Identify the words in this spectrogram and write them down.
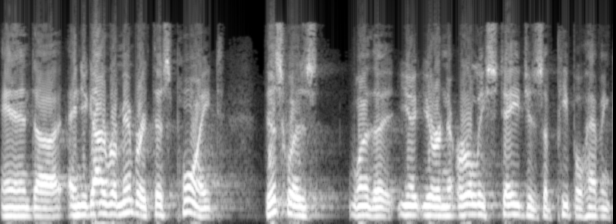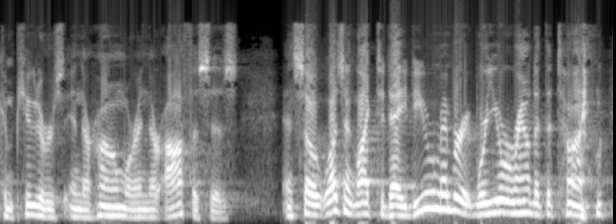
And uh, and you got to remember at this point, this was one of the you know, you're in the early stages of people having computers in their home or in their offices. And so it wasn't like today. Do you remember, were you around at the time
